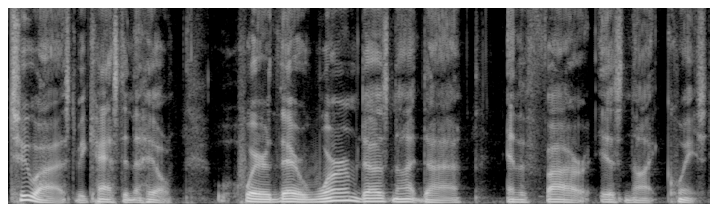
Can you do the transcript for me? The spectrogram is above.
two eyes to be cast into hell, where their worm does not die and the fire is not quenched.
